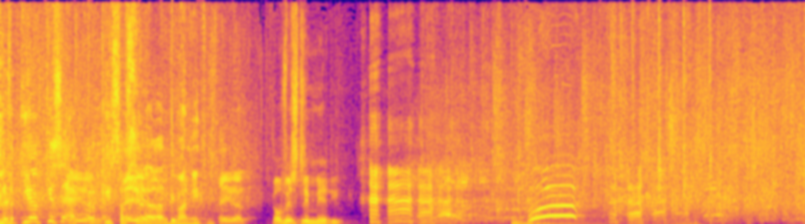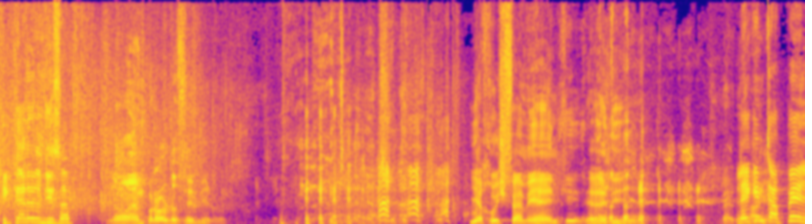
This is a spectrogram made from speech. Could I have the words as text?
लड़कियाँ किस एक्टर की सबसे ज़्यादा दीवानी थी? सही गल ऑब्वियसली मेरी। ठीक कह रहे जी साहब? No I am proud of him you ये खुश फहमी है इनकी रहने दीजिए। लेकिन Kapil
